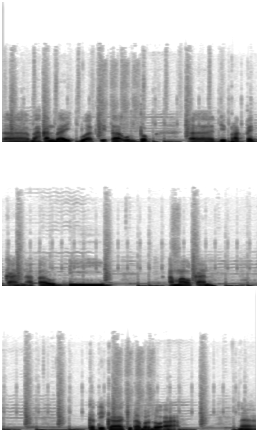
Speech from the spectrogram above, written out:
eh, bahkan baik buat kita untuk eh, dipraktekkan atau diamalkan ketika kita berdoa. Nah,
